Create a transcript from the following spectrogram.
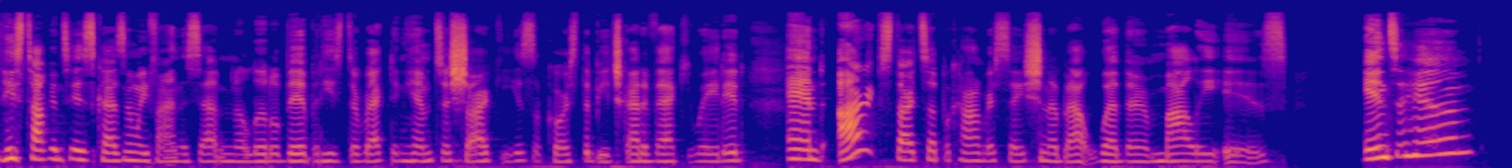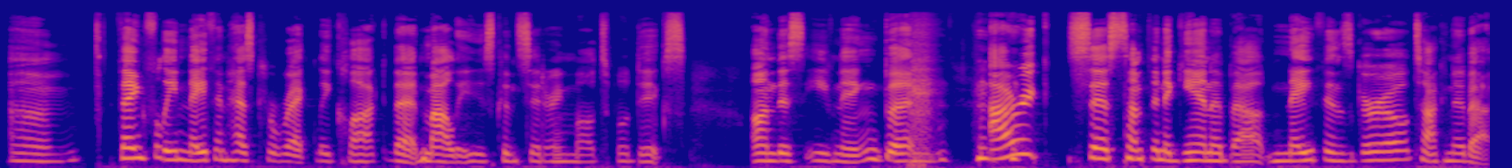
he's talking to his cousin. We find this out in a little bit, but he's directing him to Sharky's. Of course, the beach got evacuated, and Arik starts up a conversation about whether Molly is into him. Um, thankfully, Nathan has correctly clocked that Molly is considering multiple dicks on this evening, but Arik says something again about Nathan's girl talking about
